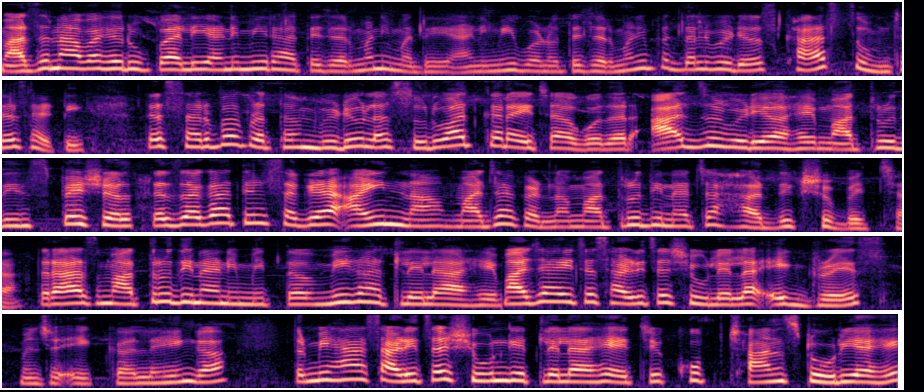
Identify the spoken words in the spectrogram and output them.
माझं नाव आहे रुपाली आणि मी राहते जर्मनीमध्ये आणि मी बनवते जर्मनीबद्दल व्हिडिओज खास तुमच्यासाठी. तर सर्वप्रथम व्हिडिओला सुरुवात करायच्या अगोदर आज जो व्हिडिओ आहे मातृदिन स्पेशल तर जगातील सगळ्या आईंना माझ्याकडनं मातृदिनाच्या हार्दिक शुभेच्छा. तर आज मातृदिनानिमित्त मी घातलेला आहे माझ्या आईच्या साडीचा शिवलेला एक ड्रेस म्हणजे एक लेहंगा. तर मी ह्या साडीचा शिवून घेतलेला आहे. याची खूप छान स्टोरी आहे.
